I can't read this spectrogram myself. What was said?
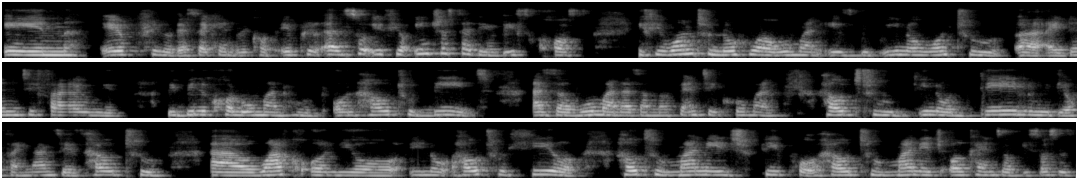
in April, the second week of April. And so if you're interested in this course, if you want to know who a woman is, you know, want to uh, identify with biblical womanhood on how to lead as a woman, as an authentic woman, how to, you know, deal with your finances, how to uh, work on your, you know, how to heal, how to manage people, how to manage all kinds of resources,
